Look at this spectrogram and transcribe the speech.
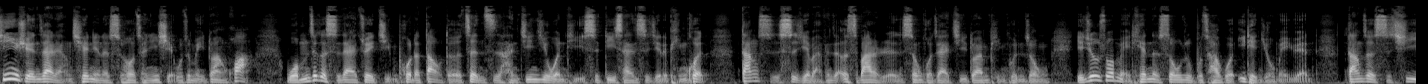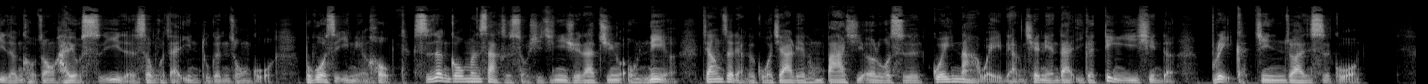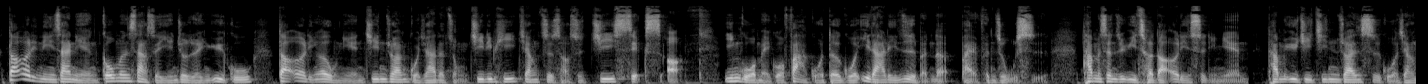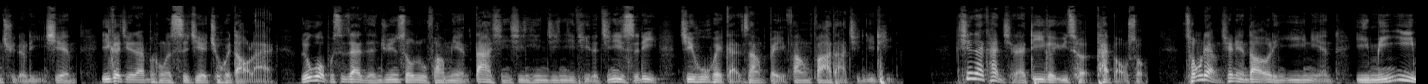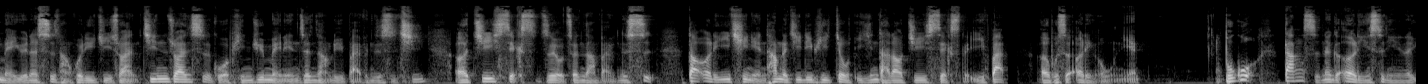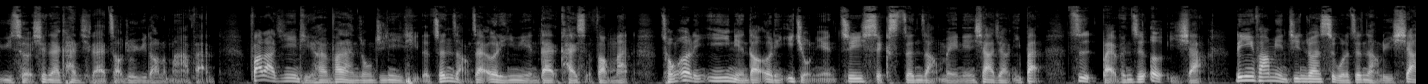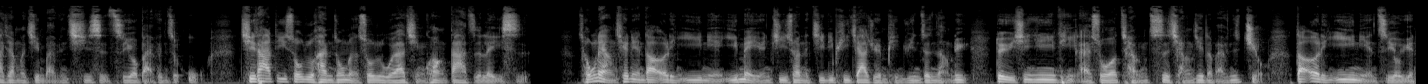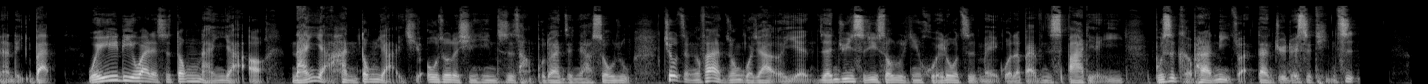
经济学人在两千年的时候曾经写过这么一段话：我们这个时代最紧迫的道德、政治和经济问题是第三世界的贫困。当时世界百分之二十八的人生活在极端贫困中，也就是说每天的收入不超过一点九美元。当这十七亿人口中还有十亿人生活在印度跟中国，不过是一年后，时任 Goldman Sachs 首席经济学家 Jim O'Neill 将这两个国家连同巴西、俄罗斯归纳为两千年代一个定义性的 BRIC 金砖四国。到二零零三年，Goldman Sachs 的研究人员预估，到二零二五年，金砖国家的总 GDP 将至少是 G6 啊，英国、美国、法国、德国、意大利、日本的百分之五十。他们甚至预测到二零四零年，他们预计金砖四国将取得领先，一个截然不同的世界就会到来。如果不是在人均收入方面，大型新兴经济体的经济实力几乎会赶上北方发达经济体。现在看起来，第一个预测太保守。从两千年到二零一一年，以名义美元的市场汇率计算，金砖四国平均每年增长率百分之十七，而 G6 只有增长百分之四。到二零一七年，他们的 GDP 就已经达到 G6 的一半，而不是二零二五年。不过，当时那个二零四零年的预测，现在看起来早就遇到了麻烦。发达经济体和发展中经济体的增长在二零一零年代开始放慢，从二零一一年到二零一九年，G6 增长每年下降一半，至百分之二以下。另一方面，金砖四国的增长率下降了近百分之七十，只有百分之五。其他低收入和中等收入国家情况大致类似。从两千年到二零一一年，以美元计算的 GDP 加权平均增长率，对于新兴经济体来说强是强劲的百分之九。到二零一一年，只有原来的一半。唯一例外的是东南亚啊，南亚和东亚以及欧洲的新兴市场不断增加收入。就整个发展中国家而言，人均实际收入已经回落至美国的百分之十八点一，不是可怕的逆转，但绝对是停滞。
